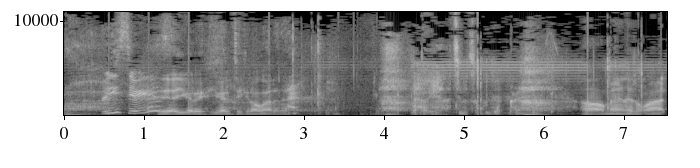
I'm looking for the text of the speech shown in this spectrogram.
Are you serious? Yeah, you gotta, you gotta take it all out of there. Oh yeah, let's see what's we got cracking. Oh man, there's a lot,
